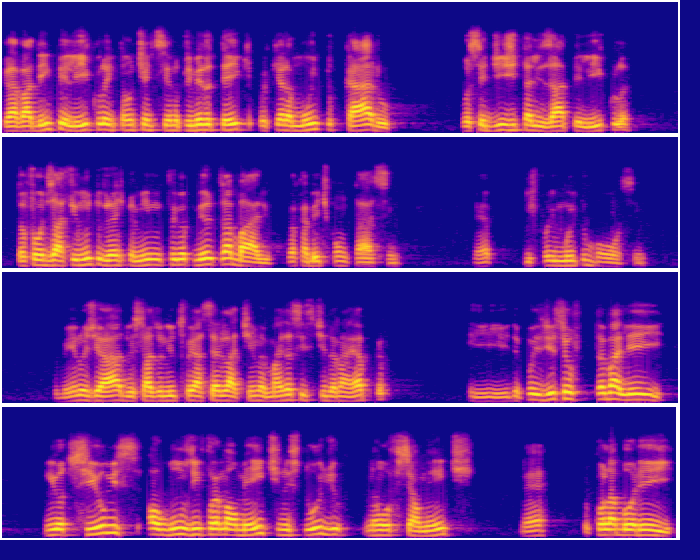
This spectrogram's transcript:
gravado em película, então tinha de ser no primeiro take, porque era muito caro você digitalizar a película, então foi um desafio muito grande para mim, foi meu primeiro trabalho, que eu acabei de contar, assim, né? e foi muito bom, assim. Foi bem elogiado. Nos Estados Unidos foi a série latina mais assistida na época. E depois disso eu trabalhei em outros filmes, alguns informalmente no estúdio, não oficialmente, né? Eu colaborei,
